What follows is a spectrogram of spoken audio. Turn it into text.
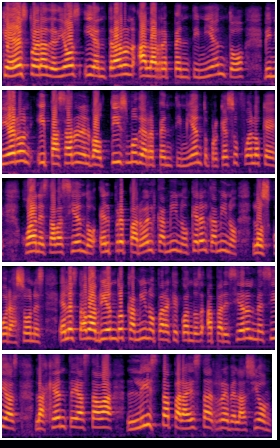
que esto era de Dios y entraron al arrepentimiento, vinieron y pasaron el bautismo de arrepentimiento, porque eso fue lo que Juan estaba haciendo. Él preparó el camino. ¿Qué era el camino? Los corazones. Él estaba abriendo camino para que cuando apareciera el Mesías, la gente ya estaba lista para esta revelación.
